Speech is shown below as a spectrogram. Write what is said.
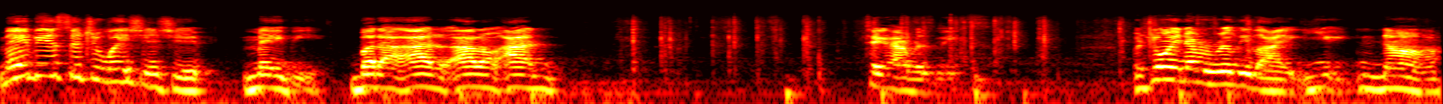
Maybe a situationship maybe but i i, I don't i take it how it resonates. But you ain't never really like you nah.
